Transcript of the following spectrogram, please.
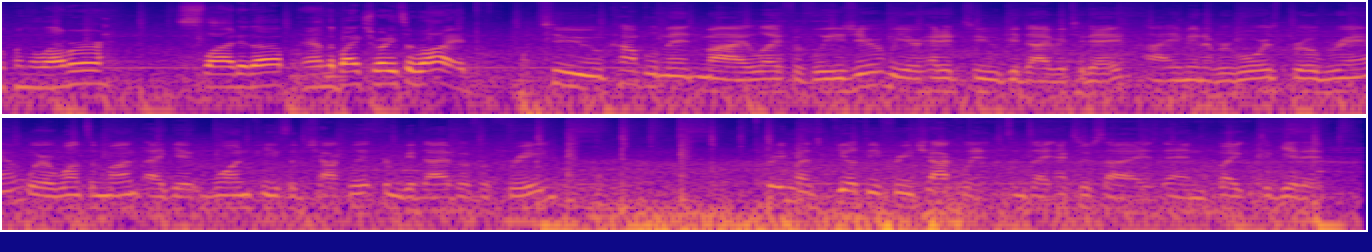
Open the lever, slide it up, and the bike's ready to ride. To complement my life of leisure, we are headed to Godiva today. I am in a rewards program where once a month I get one piece of chocolate from Godiva for free. Pretty much guilty-free chocolate since I exercised and biked to get it.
